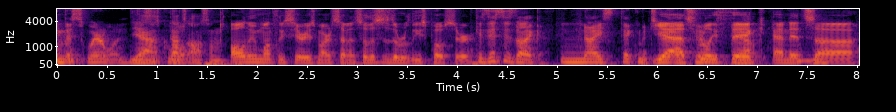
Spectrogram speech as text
one- the square one. Yeah, this is cool. that's awesome. All new monthly series March 7th. So this is the release poster. Because this is like nice thick material. Yeah, it's too. really thick and it's uh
